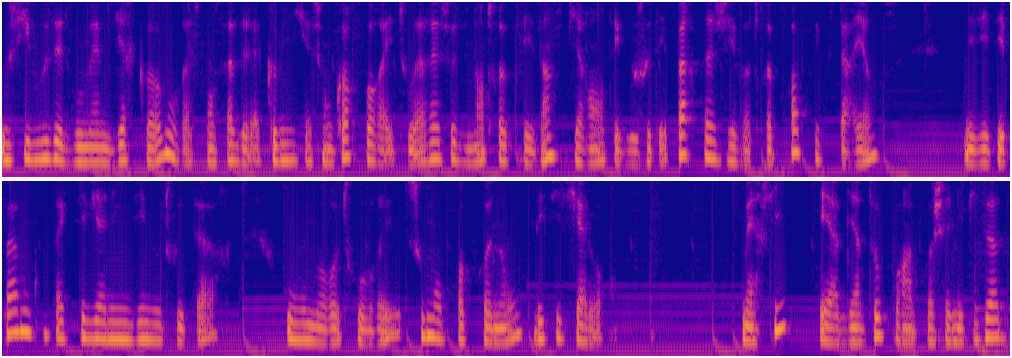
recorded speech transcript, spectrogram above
ou si vous êtes vous-même DIRCOM ou responsable de la communication corporate ou RSE d'une entreprise inspirante et que vous souhaitez partager votre propre expérience, n'hésitez pas à me contacter via LinkedIn ou Twitter, où vous me retrouverez sous mon propre nom, Laetitia Laurent. Merci et à bientôt pour un prochain épisode.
